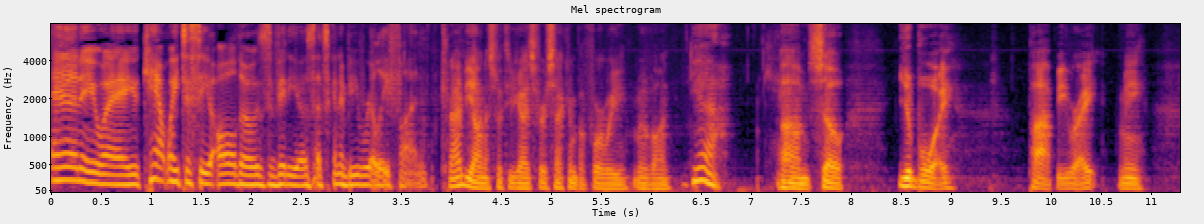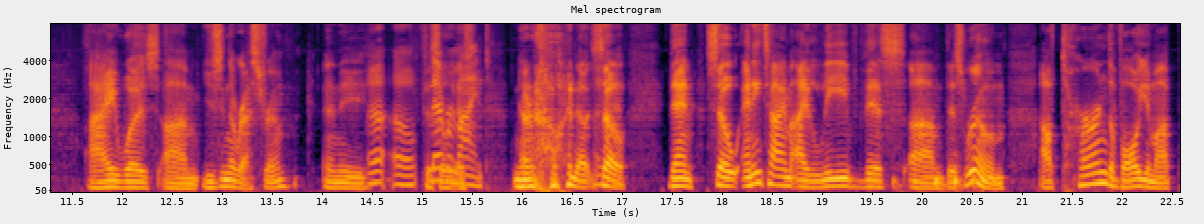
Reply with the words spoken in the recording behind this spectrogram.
Anyway, you can't wait to see all those videos. That's going to be really fun. Can I be honest with you guys for a second before we move on? Yeah. Um, so your boy, Poppy, right? Me. I was um, using the restroom in the Uh oh. Never mind. No, no, no. So then, so anytime I leave this um, this room, I'll turn the volume up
